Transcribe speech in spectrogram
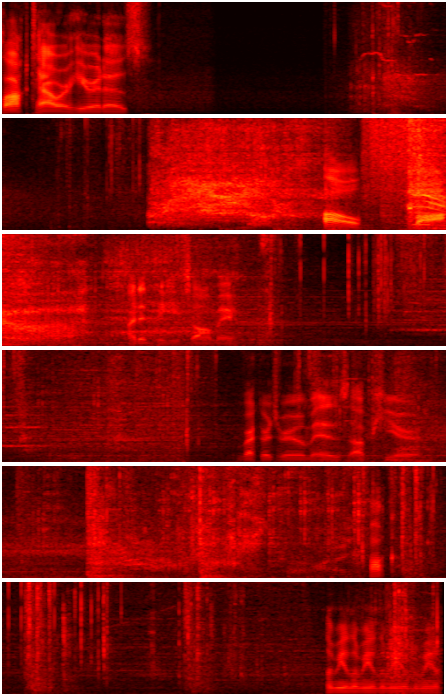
Clock tower, here it is. Oh, fuck. I didn't think he saw me. Records room is up here. Fuck. Let me in, let me in, let me in, let me in.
